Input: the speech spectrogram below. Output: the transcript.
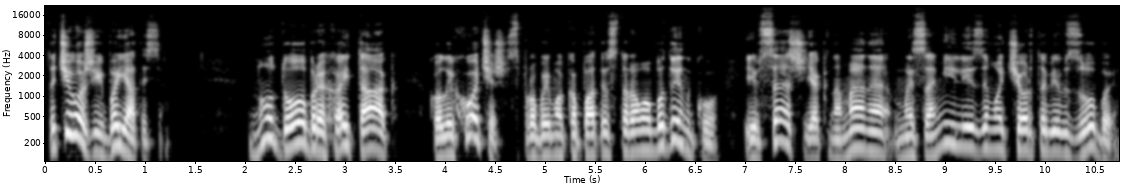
то чого ж їх боятися? Ну, добре, хай так. Коли хочеш, спробуємо копати в старому будинку, і все ж, як на мене, ми самі ліземо чортові в зуби.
